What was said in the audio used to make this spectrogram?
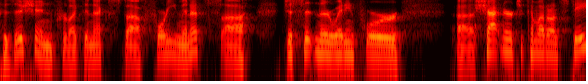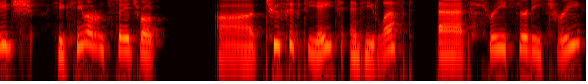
position for like the next uh, 40 minutes, uh, just sitting there waiting for uh, Shatner to come out on stage. He came out on stage about uh, 258 and he left at 333.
